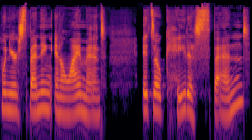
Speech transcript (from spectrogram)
when you're spending in alignment, it's okay to spend.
